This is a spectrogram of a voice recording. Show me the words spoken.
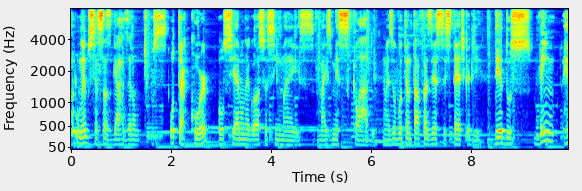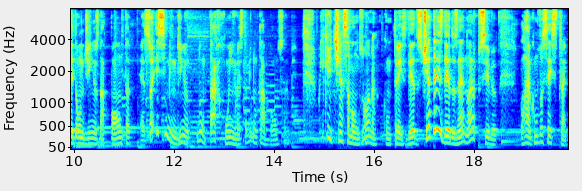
Eu não lembro se essas garras eram, tipo, outra cor ou se era um negócio assim mais, mais mesclado. Mas eu vou tentar fazer essa estética de dedos bem redondinhos na ponta. É só esse mindinho não tá ruim, mas também não tá bom, sabe? Por que, que ele tinha essa mãozona com três dedos? Tinha três dedos, né? Não era possível. Lion, como você é estranho.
